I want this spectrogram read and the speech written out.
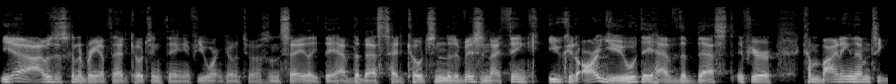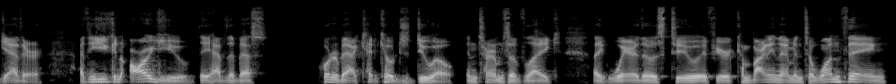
Yeah, I was just going to bring up the head coaching thing. If you weren't going to, going to say like they have the best head coach in the division. I think you could argue they have the best if you're combining them together. I think you can argue they have the best quarterback head coach duo in terms of like like where those two if you're combining them into one thing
